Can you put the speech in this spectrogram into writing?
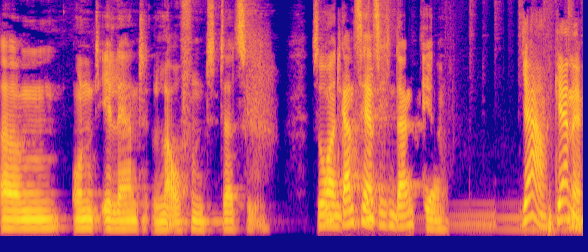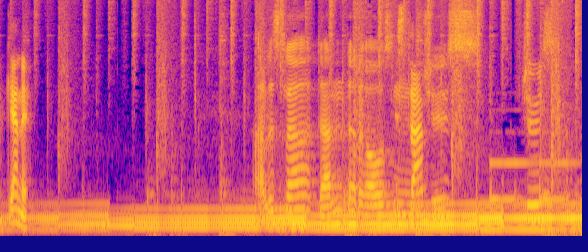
ähm, und ihr lernt laufend dazu. So, einen ganz herzlichen Dank dir. Ja, gerne, gerne. Alles klar, dann da draußen. Bis dann. Tschüss. Tschüss.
